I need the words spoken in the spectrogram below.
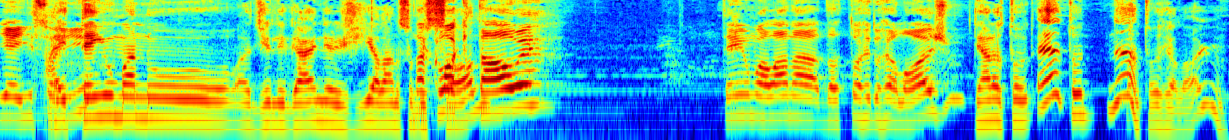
E é isso Aí aí. tem uma no... de ligar energia lá no Na subsolo. Clock Tower. Tem uma lá na da Torre do Relógio. Tem a na to... É, tô... não, tô relógio.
